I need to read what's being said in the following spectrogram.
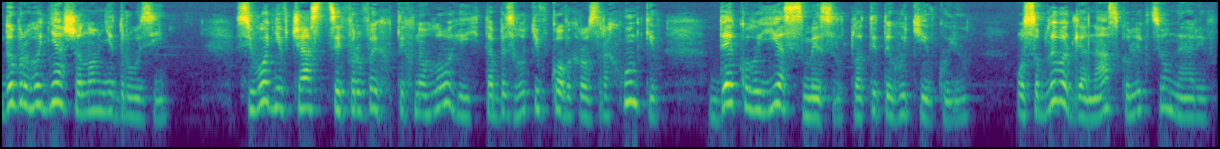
Доброго дня, шановні друзі! Сьогодні в час цифрових технологій та безготівкових розрахунків деколи є смисл платити готівкою, особливо для нас, колекціонерів.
